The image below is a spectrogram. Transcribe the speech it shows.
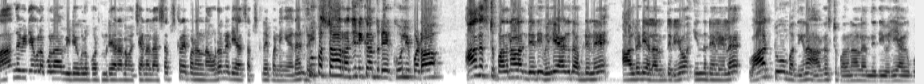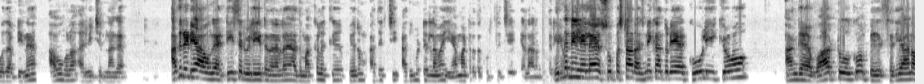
வாங்க வீடியோக்குள்ள போலாம். வீடியோக்குள்ள போட்டு முடியாத நம்ம சேனலை சப்ஸ்கிரைப் பண்ணலாம் உடனடியாக சப்ஸ்கிரைப் பண்ணீங்க. நன்றி. சூப்பர் ஸ்டார் ரஜினிகாந்துடைய கூலி படம் ஆகஸ்ட் பதினாலாம் தேதி வெளியாகுது அப்படின்னு ஆல்ரெடி எல்லாருக்கும் தெரியும். இந்த நிலையில வார் டூவும் பாத்தீங்கன்னா ஆகஸ்ட் பதினாலாம் தேதி வெளியாக போகுது அப்படின்னு அவங்களும் அறிவிச்சிருந்தாங்க. அதிரடியா அவங்க டீசர் வெளியிட்டதுனால அது மக்களுக்கு பெரும் அதிர்ச்சி. அது மட்டும் இல்லாம ஏமாற்றத்தை கொடுத்துச்சு எல்லாருக்கும் தெரியும். இந்த நிலையில சூப்பர் ஸ்டார் ரஜினிகாந்துடைய கூலிக்கும் அங்க வார் டூவுக்கும் சரியான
